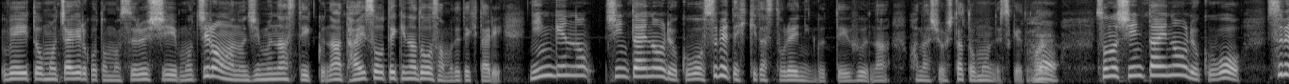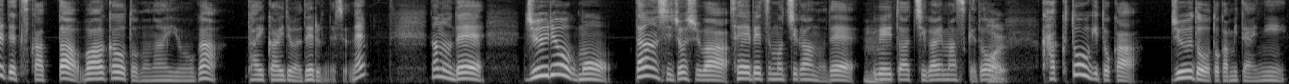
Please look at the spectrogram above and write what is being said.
ウェイトを持ち上げることもするしもちろんあのジムナスティックな体操的な動作も出てきたり人間の身体能力を全て引き出すトレーニングっていう風な話をしたと思うんですけれども、はいその身体能力を全て使ったワークアウトの内容が大会では出るんですよね。なので重量も男子女子は性別も違うので、うん。ウェイトは違いますけど、はい。格闘技とか柔道とかみたいに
